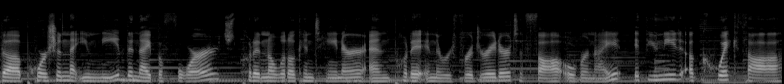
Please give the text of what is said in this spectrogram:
the portion that you need the night before. Just put it in a little container and put it in the refrigerator to thaw overnight. If you need a quick thaw,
